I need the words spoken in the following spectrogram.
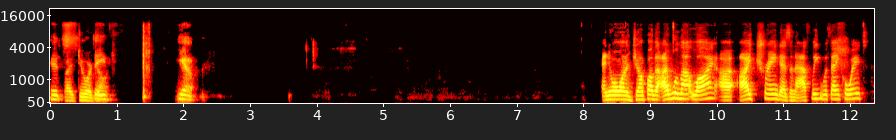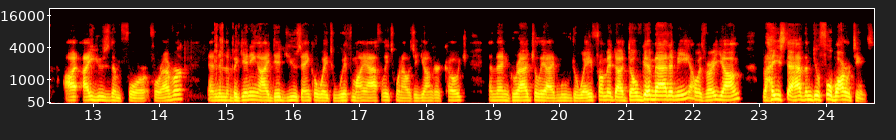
It's I do or don't. Yeah. Anyone want to jump on that? I will not lie. Uh, I trained as an athlete with ankle weights. I, I used them for forever. And in the beginning, I did use ankle weights with my athletes when I was a younger coach. And then gradually I moved away from it. Uh, don't get mad at me. I was very young, but I used to have them do full bar routines.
